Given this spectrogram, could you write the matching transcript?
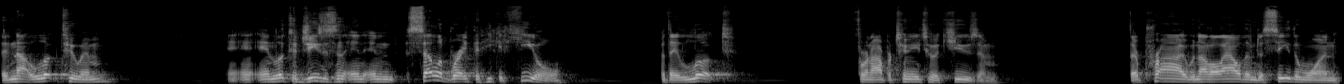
they did not look to him and, and look to Jesus and, and, and celebrate that he could heal, but they looked for an opportunity to accuse him. Their pride would not allow them to see the one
